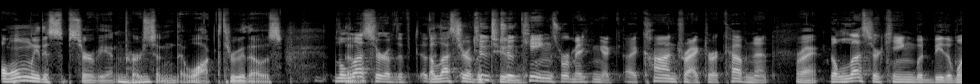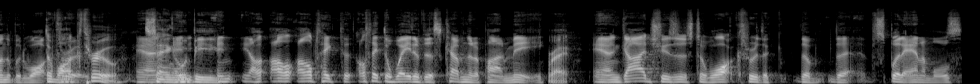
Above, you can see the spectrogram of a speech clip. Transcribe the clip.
only the subservient mm-hmm. person that walked through those. The those, lesser of the, the, the lesser of two, the two. two kings were making a, a, contract or a covenant. Right. The lesser king would be the one that would walk through. walk through, and, saying and, it would be. And I'll, I'll take the I'll take the weight of this covenant upon me. Right. And God chooses to walk through the the, the split animals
